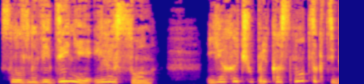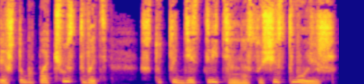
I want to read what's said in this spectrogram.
словно видение или сон. Я хочу прикоснуться к тебе, чтобы почувствовать, что ты действительно существуешь.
